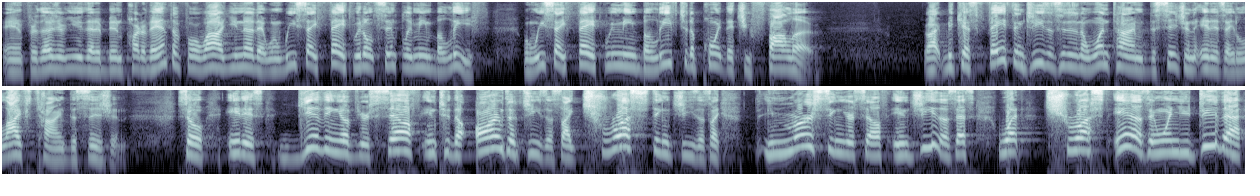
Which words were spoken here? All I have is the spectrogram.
and for those of you that have been part of Anthem for a while, you know that when we say faith, we don't simply mean belief when we say faith, we mean belief to the point that you follow. Right? Because faith in Jesus isn't a one time decision, it is a lifetime decision. So it is giving of yourself into the arms of Jesus, like trusting Jesus, like immersing yourself in Jesus. That's what trust is. And when you do that,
